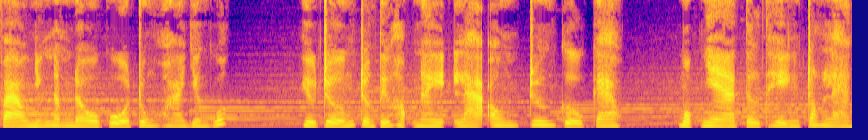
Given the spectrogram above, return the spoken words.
Vào những năm đầu của Trung Hoa Dân Quốc, hiệu trưởng trường tiểu học này là ông Trương Cửu Cao, một nhà từ thiện trong làng.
